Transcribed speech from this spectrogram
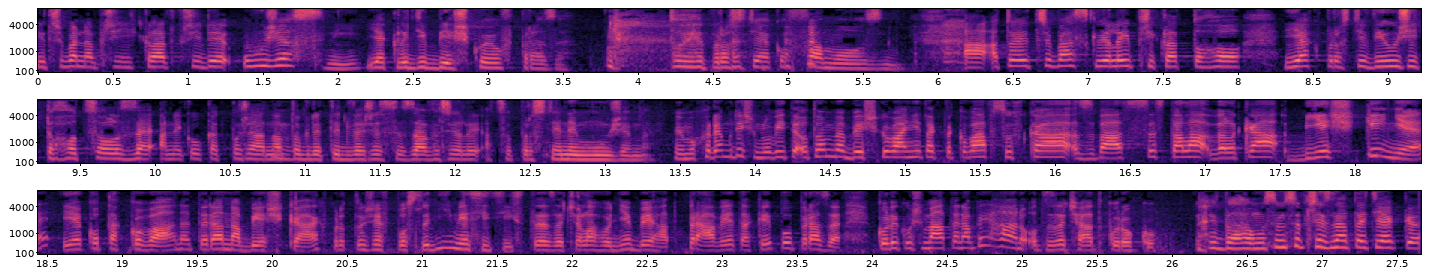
Mně třeba například přijde úžasný, jak lidi běžkují v Praze. To je prostě jako famózní. A, a to je třeba skvělý příklad toho, jak prostě využít toho, co lze a nekoukat pořád na to, hmm. kde ty dveře se zavřely a co prostě nemůžeme. Mimochodem, když mluvíte o tom běžkování, tak taková vsuvka z vás se stala velká běžkyně jako taková, ne teda na běžkách, protože v posledních měsících jste začala hodně běhat právě taky po Praze. Kolik už máte naběháno od začátku roku? Byla, musím se přiznat teď, jak uh,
